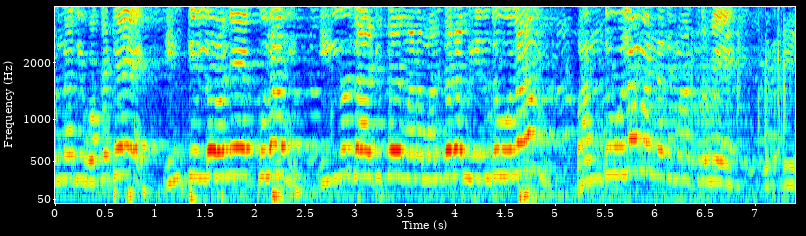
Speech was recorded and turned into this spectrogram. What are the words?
ఉన్నది ఒకటే ఇంటిలోనే కులం. ఇల్లు దాటితే మనమందరం హిందువులం బంధువులం అన్నది మాత్రమే ఉంది.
